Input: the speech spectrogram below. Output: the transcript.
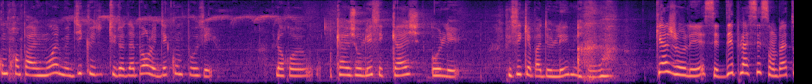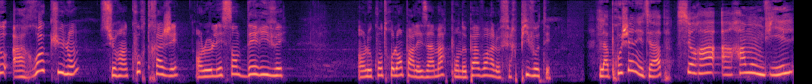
comprends pas un mot, elle me dit que tu dois d'abord le décomposer. Alors, euh, cajoler, c'est cage au lait. Je sais qu'il n'y a pas de lait, mais bon. Cajoler, c'est déplacer son bateau à reculons sur un court trajet en le laissant dériver, en le contrôlant par les amarres pour ne pas avoir à le faire pivoter. La prochaine étape sera à Ramonville.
